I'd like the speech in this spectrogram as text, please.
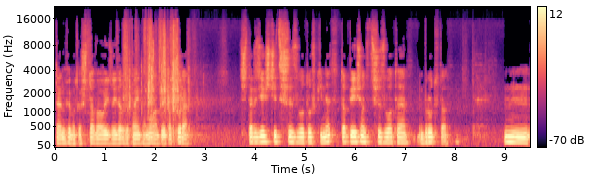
ten chyba kosztował, jeżeli dobrze pamiętam, mam tutaj faktura, 43 złotówki netto, 53 zł brutto. Mm,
